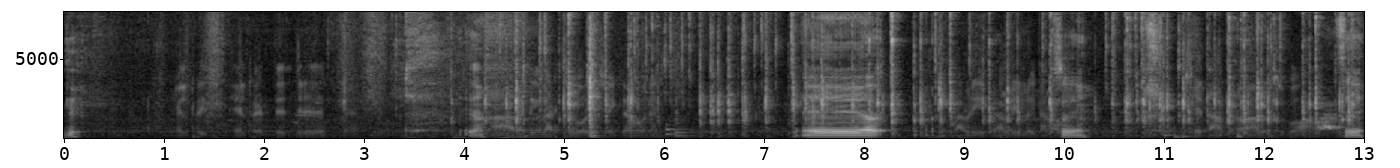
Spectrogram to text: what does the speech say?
¿Qué? el red, el red de Ya. Ah, ahora tengo el archivo ese, ¿qué hago en esto? Eh, a ver, Abrir, abrirlo y tal. sí, Setup, no, abre supongo. sí.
